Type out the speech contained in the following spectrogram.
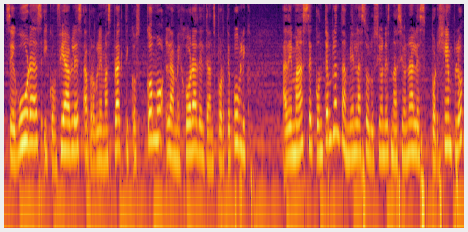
seguras y confiables a problemas prácticos, como la mejora del transporte público. Además, se contemplan también las soluciones nacionales, por ejemplo,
